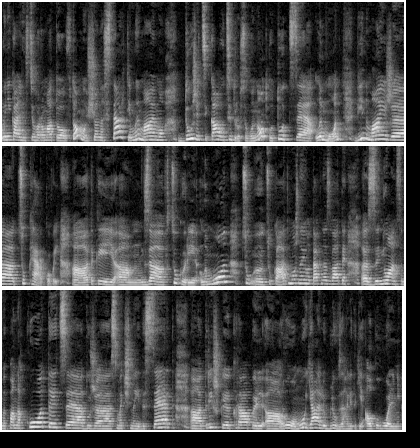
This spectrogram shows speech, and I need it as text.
унікальність цього аромату в тому, що на старті ми маємо дуже цікаву цитрусову нотку. Тут це лимон, він майже цукерковий. Такий за в цукорі лимон, е, цукат, можна його так назвати, е, з нюансами панакоти. Це дуже смачний десерт, трішки крапель рому. Я люблю взагалі такі алкогольні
